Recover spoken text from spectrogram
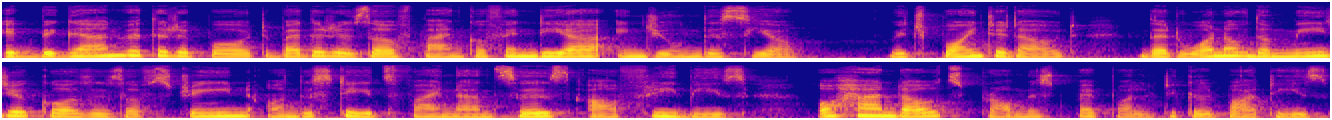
It began with a report by the Reserve Bank of India in June this year, which pointed out that one of the major causes of strain on the state's finances are freebies or handouts promised by political parties.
